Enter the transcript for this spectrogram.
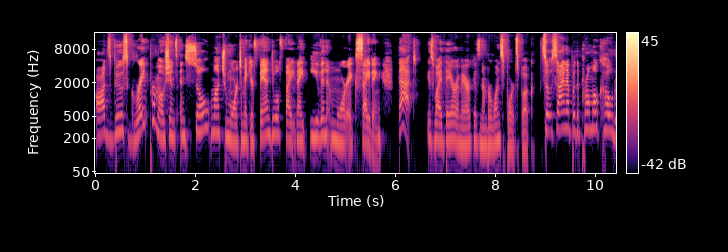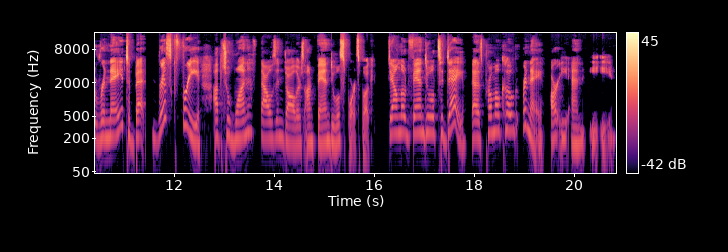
odds boosts, great promotions, and so much more to make your FanDuel fight night even more exciting. That is why they are America's number one sports book. So sign up with the promo code Renee to bet risk-free up to $1,000 on FanDuel Sportsbook. Download FanDuel today. That is promo code Renee, R E N E E.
